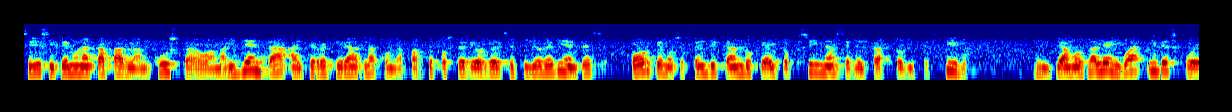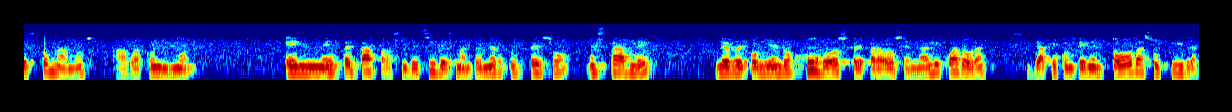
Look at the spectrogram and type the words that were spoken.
¿Sí? Si tiene una capa blancuzca o amarillenta, hay que retirarla con la parte posterior del cepillo de dientes porque nos está indicando que hay toxinas en el tracto digestivo. Limpiamos la lengua y después tomamos agua con limón. En esta etapa, si decides mantener tu peso estable, les recomiendo jugos preparados en la licuadora, ya que contienen toda su fibra,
